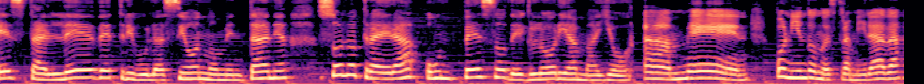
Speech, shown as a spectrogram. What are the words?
esta leve tribulación momentánea solo traerá un peso de gloria mayor. Amén. Poniendo nuestra mirada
